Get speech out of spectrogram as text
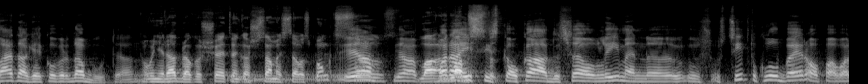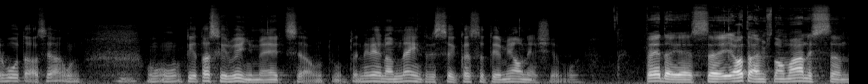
lētākie, ko var dabūt. Jā. Nu. Viņi ir atbraukuši šeit vienkārši samest savus punktus. Jā, jā varētu izsist kaut kādu sev līmeni uz, uz citu klubu Eiropā varbūt tās. Jā, un, un, un tie, tas ir viņu mērķis. Jā, un, un, nevienam neinteresē, kas ar tiem jauniešiem būs. Pēdējais eh, jautājums no manis. Eh,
